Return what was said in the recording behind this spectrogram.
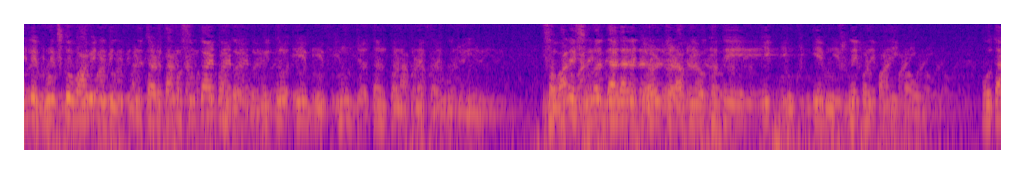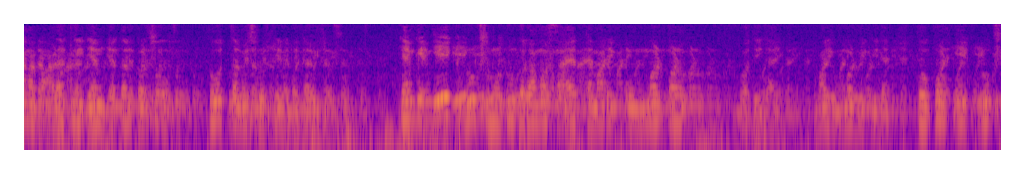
એટલે વૃક્ષ તો વાવી દીધું અને તડકામાં સુકાય પણ ગયું મિત્રો, એ વૃક્ષનું જતન પણ આપણે કરવું જોઈએ. સવારે સુરત દાદાને જળ ચડાવતી વખતે એક વૃક્ષ, એ વૃક્ષને પણ પાણી પાવો. પોતાના બાળકની જેમ જતન કરશો, તો જ તમે સૃષ્ટિને બચાવી શકશો. કેમ કે એક વૃક્ષ મોટું કરવામાં શાયદ તમારી ઉંમર પણ વધી જાય. તમારી ઉંમર વીતી જાય. તો પણ એ વૃક્ષ,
